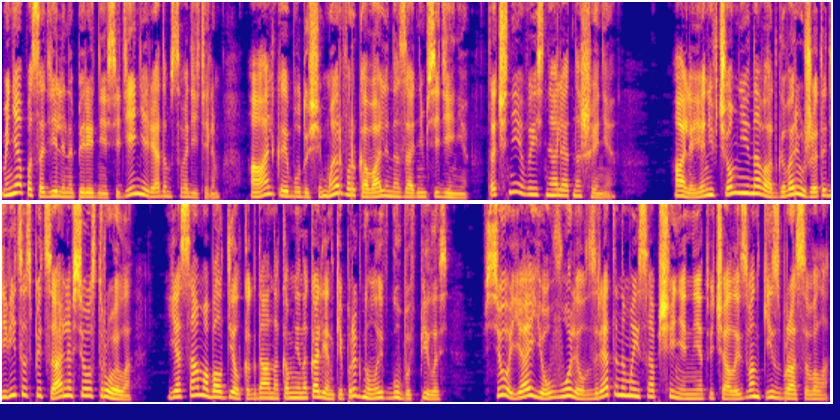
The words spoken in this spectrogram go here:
меня посадили на переднее сиденье рядом с водителем, а Алька и будущий мэр ворковали на заднем сиденье. Точнее, выясняли отношения. «Аля, я ни в чем не виноват, говорю же, эта девица специально все устроила. Я сам обалдел, когда она ко мне на коленке прыгнула и в губы впилась. Все, я ее уволил, зря ты на мои сообщения не отвечала и звонки сбрасывала».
